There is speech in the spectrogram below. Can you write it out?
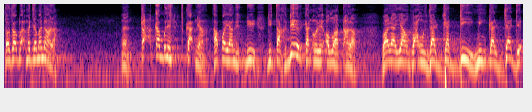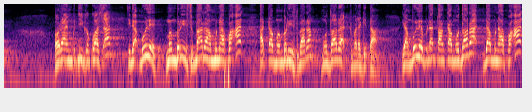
tahu buat macam mana lah eh, tak akan boleh sekatnya apa yang di, di, ditakdirkan oleh Allah taala wala yang fa'uzal jaddi minkal jadd Orang yang punya kekuasaan tidak boleh memberi sebarang munafaat atau memberi sebarang mudarat kepada kita. Yang boleh mendatangkan mudarat dan munafaat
